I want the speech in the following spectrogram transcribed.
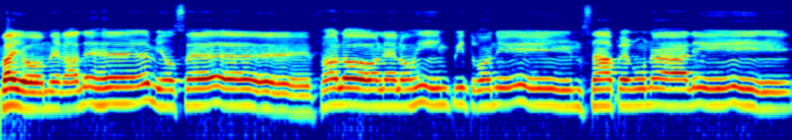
ויאמר עליהם יוסף הלא לאלוהים פתרונים ספרו נא לי.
